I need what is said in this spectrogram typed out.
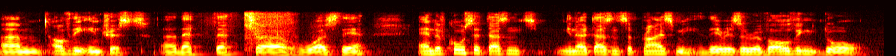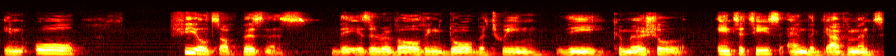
um, of the interest uh, that that uh, was there, and of course it doesn't you know it doesn't surprise me. There is a revolving door in all fields of business. There is a revolving door between the commercial entities and the government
